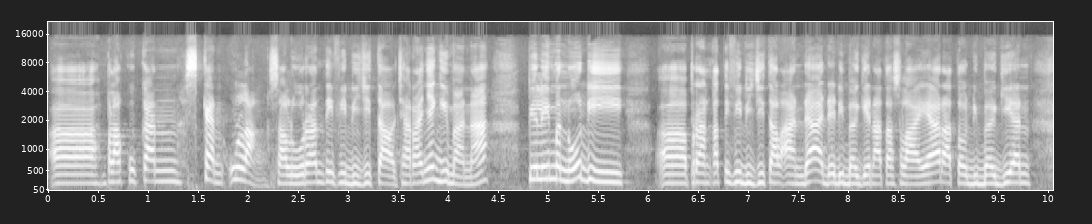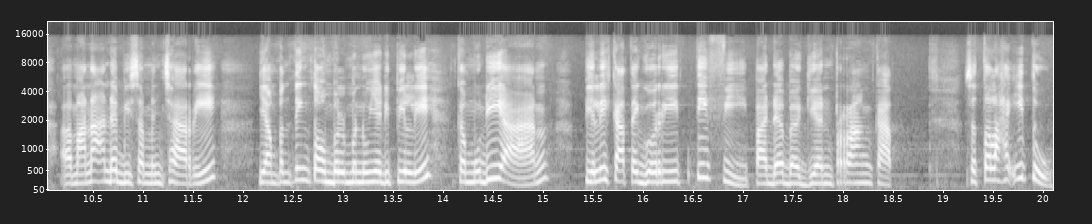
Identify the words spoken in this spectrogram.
uh, melakukan scan ulang saluran TV digital. Caranya gimana? Pilih menu di uh, perangkat TV digital Anda ada di bagian atas layar atau di bagian uh, mana Anda bisa mencari. Yang penting tombol menunya dipilih, kemudian pilih kategori TV pada bagian perangkat. Setelah itu,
